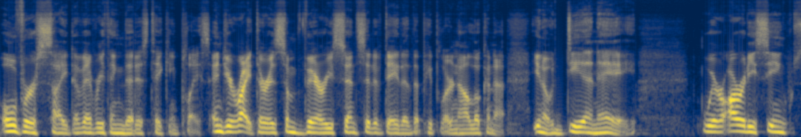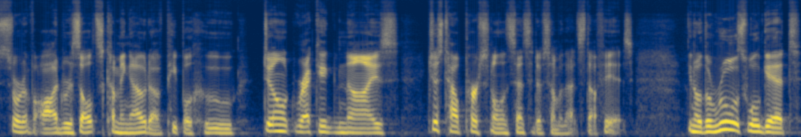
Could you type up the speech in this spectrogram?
oversight of everything that is taking place. And you're right. There is some very sensitive data that people are now looking at. You know, DNA. We're already seeing sort of odd results coming out of people who don't recognize just how personal and sensitive some of that stuff is. You know, the rules will get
